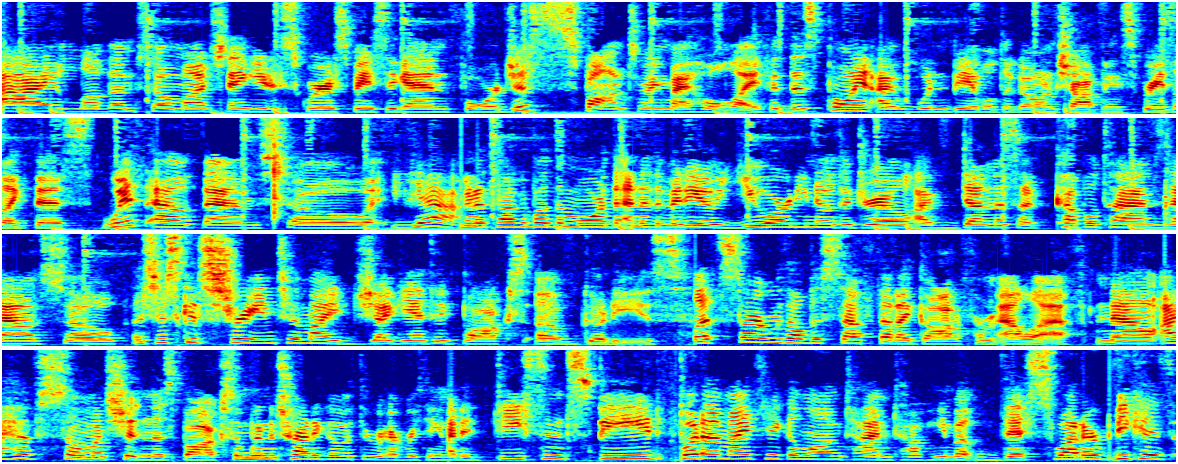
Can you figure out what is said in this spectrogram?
I love them so much. Thank you to Squarespace again for just sponsoring my whole life. At this point, I wouldn't be able to go on shopping sprees like this without them. So yeah, I'm gonna talk about them more at the end of the video. You already know the drill. I've done this a couple times now, so let's just get straight into my gigantic box of goodies. Let's start with all the stuff that I got from LF. Now, I have so much shit in this box, I'm gonna try to go through everything at a decent speed, but I might take a long time talking about this sweater because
